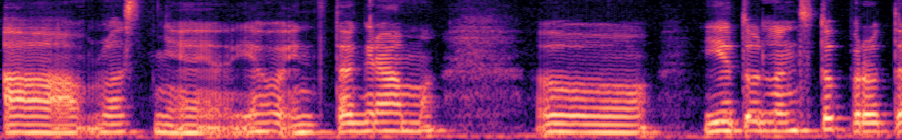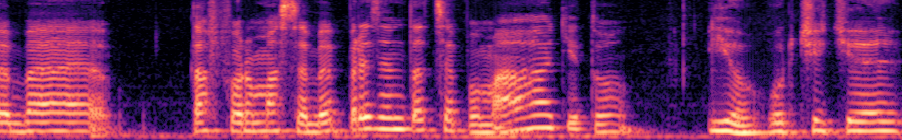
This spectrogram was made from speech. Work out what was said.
a vlastně jeho Instagram. Je tohle to pro tebe ta forma sebeprezentace, pomáhá ti to? Jo, určitě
